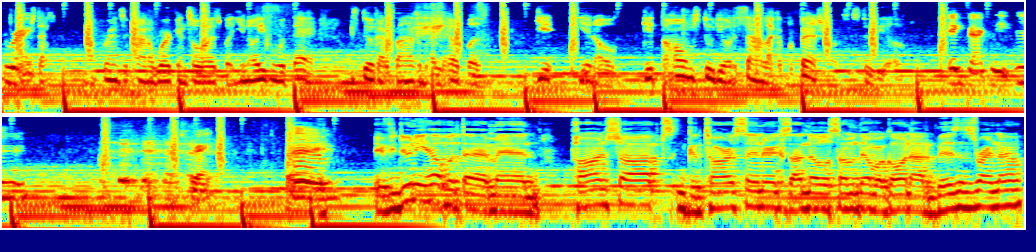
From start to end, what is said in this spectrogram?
Right. That's what my friends are kind of working towards. But you know, even with that, we still gotta find somebody to help us get, you know, get the home studio to sound like a professional studio. Exactly. hmm Right. Hey, Um if you do need help with that, man, pawn shops, guitar center, because I know some of them are going out of business right now,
